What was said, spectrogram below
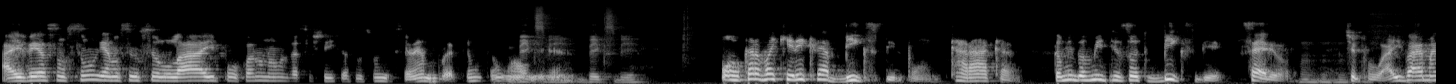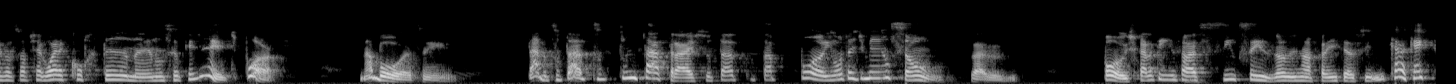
aí veio a Samsung, anuncia um celular e, pô, qual era o nome do assistente da Samsung? Você lembra? Tem um, tem um nome. Bixby. Né? Bixby. Pô, o cara vai querer criar Bixby, pô. Caraca. Estamos em 2018, Bixby. Sério. Uhum. Tipo, aí vai a Microsoft agora é Cortana, eu não sei o que, gente. Pô, na boa, assim. Cara, tu, tá, tu, tu não tá atrás, tu tá, tu tá, pô, em outra dimensão, sabe? Pô, os caras têm, sei lá, 5, 6 anos na frente, assim. Cara, quem,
